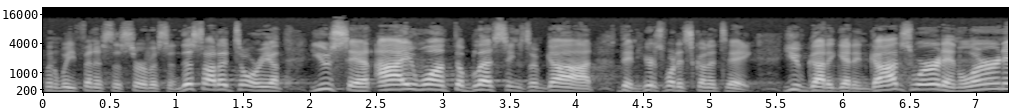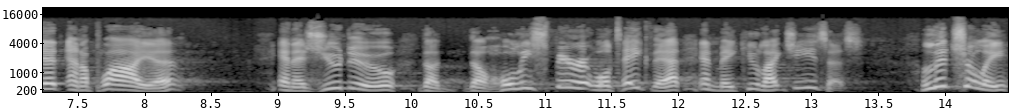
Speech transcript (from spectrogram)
when we finished the service in this auditorium, you said, I want the blessings of God. Then here's what it's going to take you've got to get in God's Word and learn it and apply it. And as you do, the, the Holy Spirit will take that and make you like Jesus. Literally,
